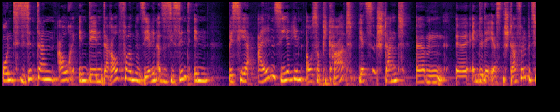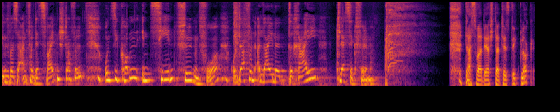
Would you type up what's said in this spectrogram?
Und sie sind dann auch in den darauffolgenden Serien, also sie sind in bisher allen Serien außer Picard, jetzt stand ähm, äh, Ende der ersten Staffel, beziehungsweise Anfang der zweiten Staffel. Und sie kommen in zehn Filmen vor und davon alleine drei Classic-Filme. Das war der Statistikblock.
